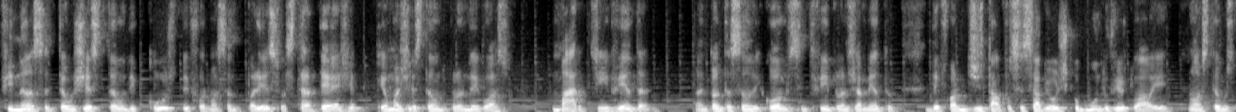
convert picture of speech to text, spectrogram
finanças, então gestão de custo e formação de preço, estratégia, que é uma gestão do plano de negócio, marketing, venda, a implantação do e-commerce, enfim, planejamento de forma digital. Você sabe hoje que o mundo virtual aí, nós estamos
